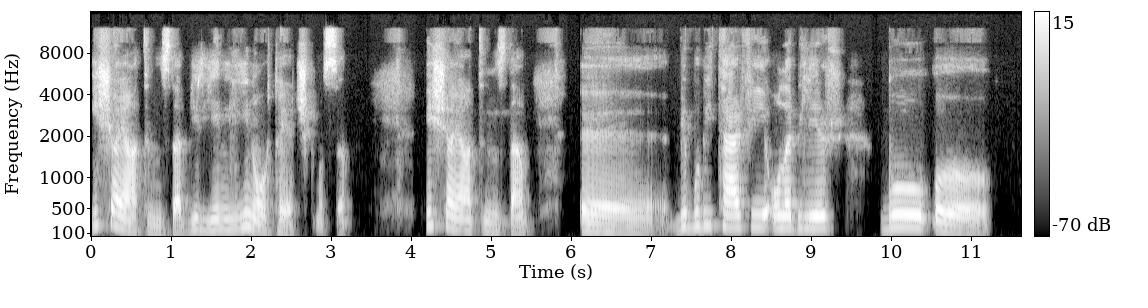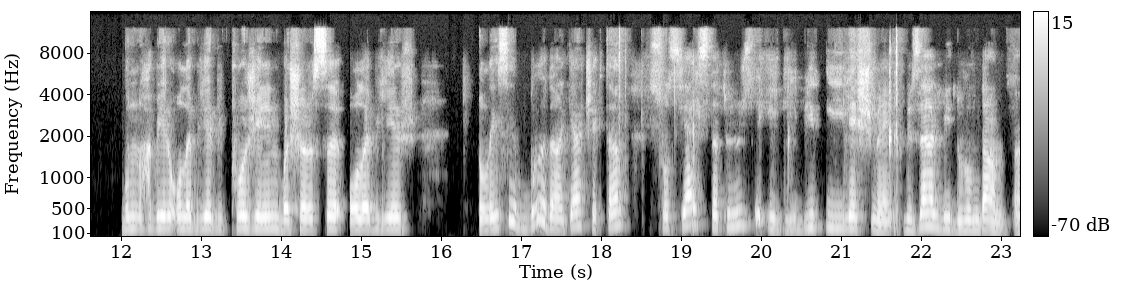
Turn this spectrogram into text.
iş hayatınızda bir yeniliğin ortaya çıkması, iş hayatınızda e, bir bu bir terfi olabilir, bu e, bunun haberi olabilir, bir projenin başarısı olabilir. Dolayısıyla burada gerçekten sosyal statünüzle ilgili bir iyileşme, güzel bir durumdan e,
